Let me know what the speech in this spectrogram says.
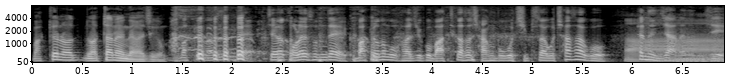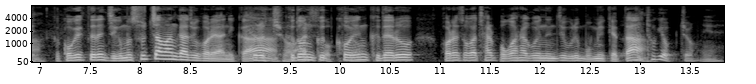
맡겨 놨- 놨잖아요, 내가 지금. 맡겨놨는데 제가 거래소인데 그 맡겨놓은 거 가지고 마트 가서 장 보고 집 사고 차 사고 했는지 안 했는지 아, 그 고객들은 지금은 숫자만 가지고 거래하니까 그렇죠. 그돈알그 수가 없죠. 코인 그대로 거래소가 잘 보관하고 있는지 우리 못 믿겠다. 할 턱이 없죠. 예.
